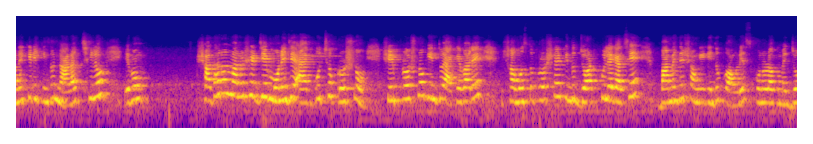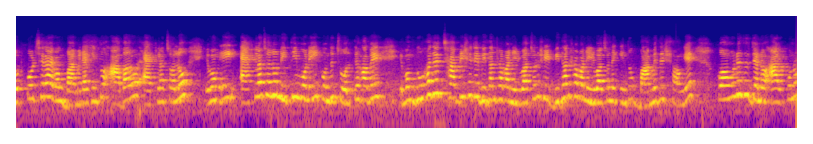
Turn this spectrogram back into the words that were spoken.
অনেকেরই কিন্তু নারাজ ছিল এবং সাধারণ মানুষের যে মনে যে একগুচ্ছ প্রশ্ন, সেই প্রশ্ন কিন্তু একেবারে সমস্ত প্রশ্নের কিন্তু জট খুলে গেছে। বামেদের সঙ্গে কিন্তু কংগ্রেস কোনো রকমের জোট করছে না এবং বামেরা কিন্তু আবারও একলা চলো এবং এই একলা চলো নীতি মনেই কিন্তু চলতে হবে এবং দু হাজার ছাব্বিশে যে বিধানসভা নির্বাচন, সেই বিধানসভা নির্বাচনে কিন্তু বামেদের সঙ্গে কংগ্রেসের যেন আর কোনো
